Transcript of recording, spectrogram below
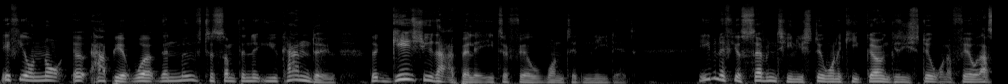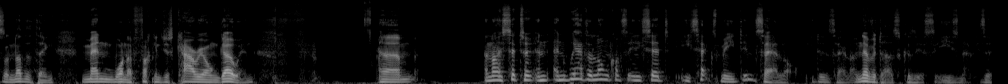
If you're not uh, happy at work, then move to something that you can do that gives you that ability to feel wanted and needed. Even if you're 17, you still want to keep going because you still want to feel that's another thing. Men want to fucking just carry on going. Um, and I said to him, and, and we had a long conversation. He said he texted me. He didn't say a lot. He didn't say a lot. He never does because it's he's no he's a,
